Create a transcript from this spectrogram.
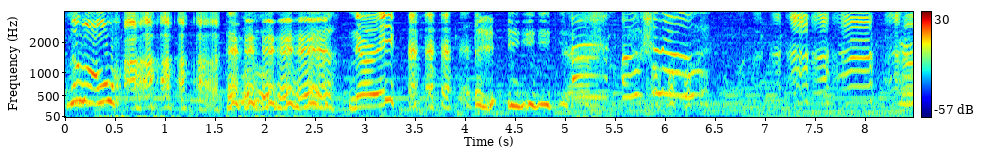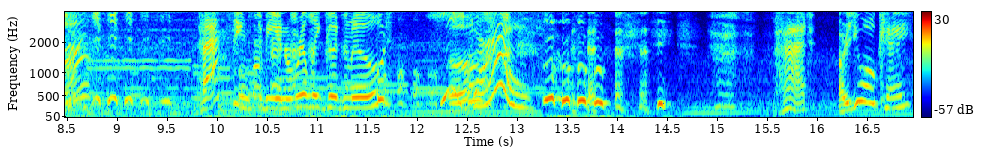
Hello. Nuri. Uh, oh, hello. Huh? Pat seems to be in a really good mood. He does. Pat, are you okay?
